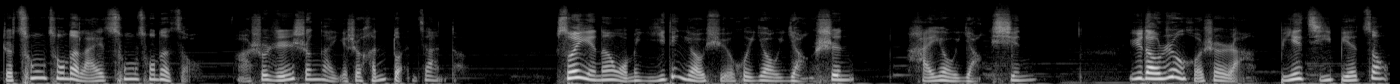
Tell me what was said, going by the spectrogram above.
这匆匆的来，匆匆的走。啊，说人生啊也是很短暂的，所以呢，我们一定要学会要养身，还要养心。遇到任何事儿啊，别急别躁，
